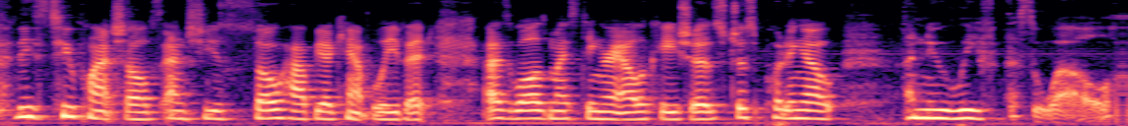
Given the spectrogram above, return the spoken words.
these two plant shelves and she is so happy, I can't believe it. As well as my Stingray alocasias just putting out a new leaf as well.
